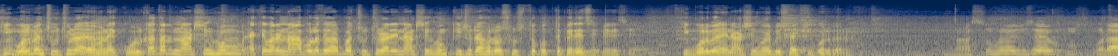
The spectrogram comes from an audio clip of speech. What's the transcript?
কি মানে- বলবেন চুচুড়া মানে কলকাতার নার্সিংহোম একেবারে না বলে দেওয়ার পর চুচুড়ার এই নার্সিংহোম কিছুটা হলেও সুস্থ করতে পেরেছে? পেরেছে। কি বলবেন এই নার্সিংহোমের বিষয়ে কি বলবেন? নার্সিংহোমের বিষয়ে ওরা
